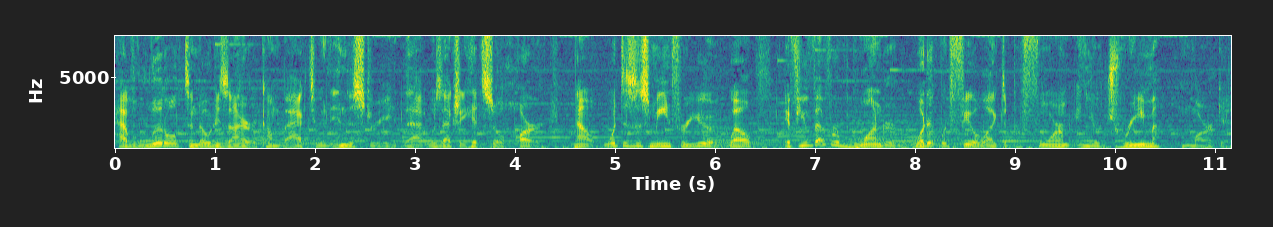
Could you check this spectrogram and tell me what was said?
have little to no desire to come back to an industry that was actually hit so hard. Now, what does this mean for you? Well, if you've ever wondered what it would feel like to perform in your dream market,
